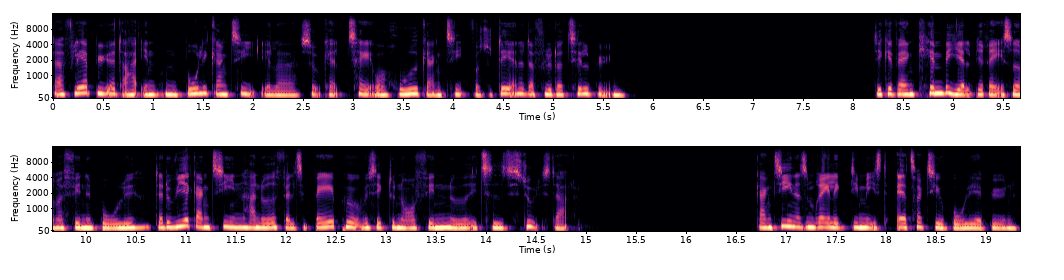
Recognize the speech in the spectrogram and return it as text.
Der er flere byer, der har enten boliggaranti eller såkaldt tag over hovedgaranti for studerende, der flytter til byen. Det kan være en kæmpe hjælp i ræset om at finde en bolig, da du via garantien har noget at falde tilbage på, hvis ikke du når at finde noget i tid til studiestart. Garantien er som regel ikke de mest attraktive boliger i byen,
